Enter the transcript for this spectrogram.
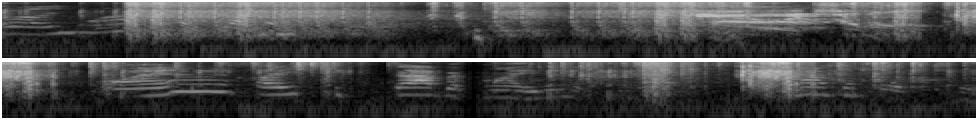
อะไรวะโอ้ยใครติดกาแบบใหม่ด้วยเนี่ยน่าจะปวดแขน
